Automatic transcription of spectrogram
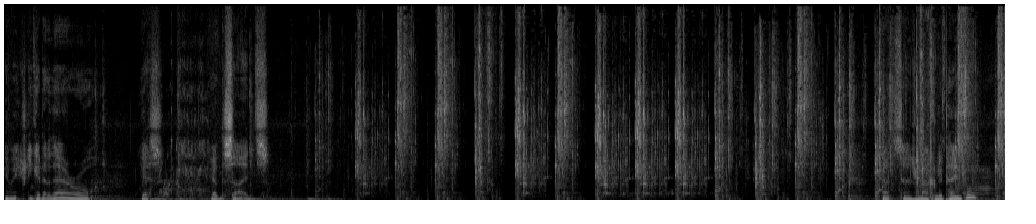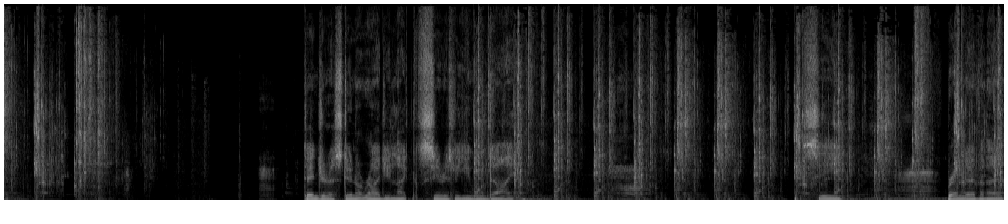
Can we actually get up there or? Yes, go the sides. Sounds remarkably painful. Dangerous, do not ride, you like seriously you will die. see Brenda over there.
